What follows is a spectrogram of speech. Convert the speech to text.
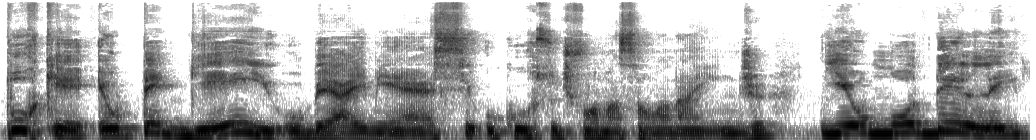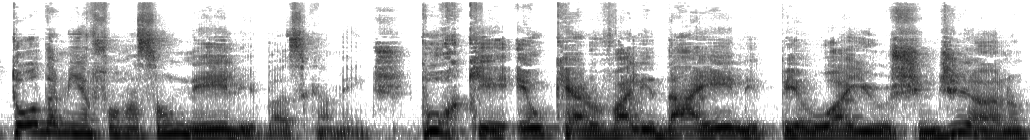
Porque eu peguei o BAMS, o curso de formação lá na Índia, e eu modelei toda a minha formação nele, basicamente. Porque eu quero validar ele pelo Ayush indiano,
